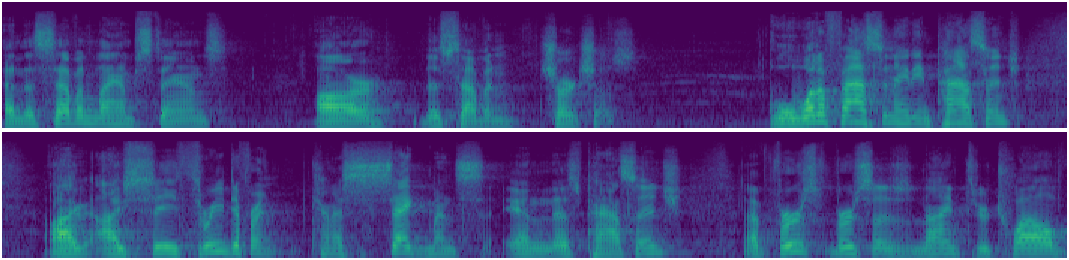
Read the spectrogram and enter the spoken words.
and the seven lampstands are the seven churches. Well, what a fascinating passage. I, I see three different kind of segments in this passage. Uh, first, verses 9 through 12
